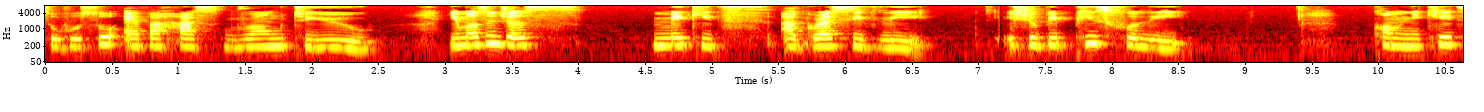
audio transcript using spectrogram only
to whosoever has wronged to you. You mustn't just make it aggressively. It should be peacefully. Communicate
